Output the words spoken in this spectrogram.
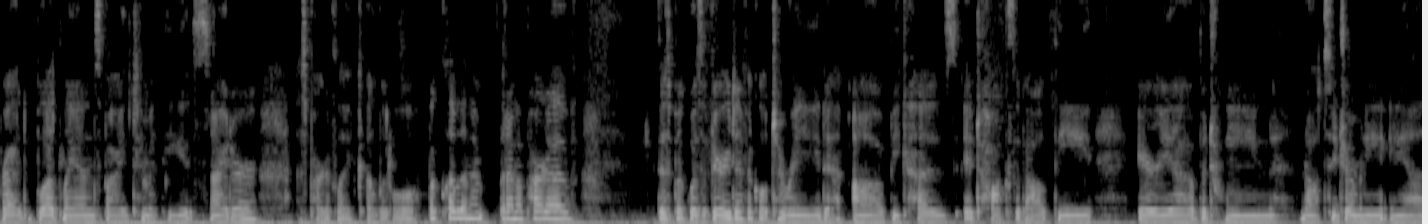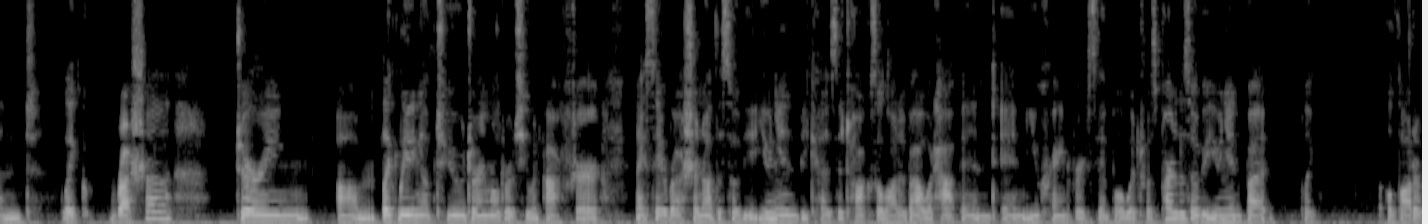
read Bloodlands by Timothy Snyder as part of like a little book club that I'm, that I'm a part of. This book was very difficult to read uh, because it talks about the area between Nazi Germany and like Russia during um, like leading up to, during World War II and after. And I say Russia, not the Soviet Union, because it talks a lot about what happened in Ukraine, for example, which was part of the Soviet Union, but like a lot of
